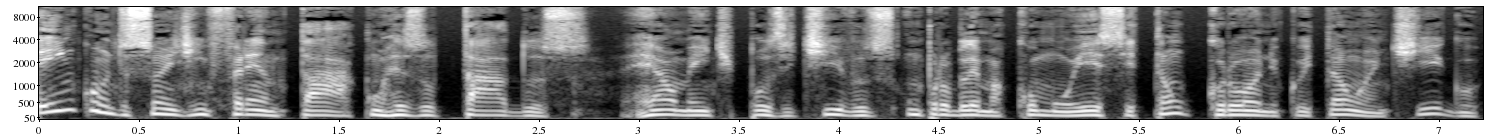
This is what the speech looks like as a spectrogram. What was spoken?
tem condições de enfrentar com resultados realmente positivos um problema como esse, tão crônico e tão antigo?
